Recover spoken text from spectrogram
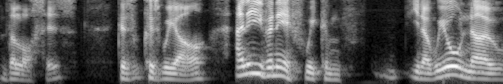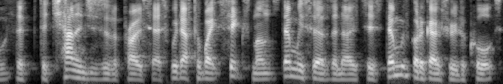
the losses because because we are, and even if we can you know, we all know the, the challenges of the process. We'd have to wait six months, then we serve the notice, then we've got to go through the courts.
